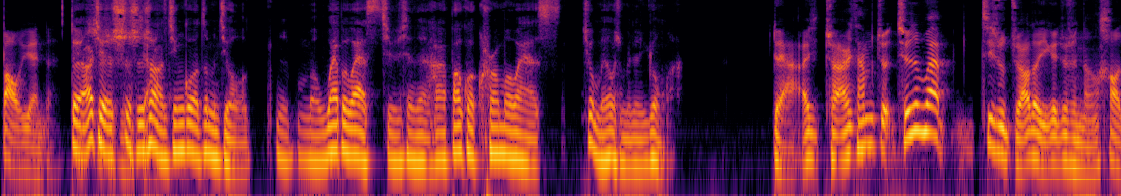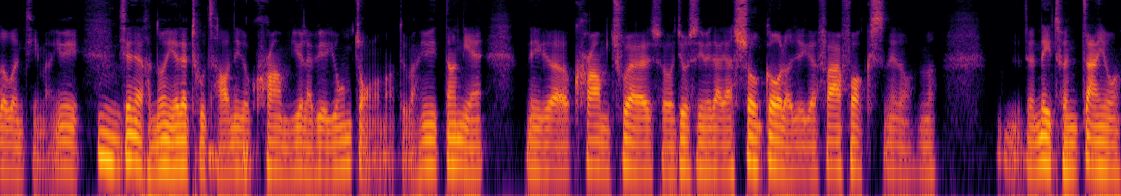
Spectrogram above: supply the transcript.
抱怨的。对，而且事实上，经过这么久那，WebOS 其实现在还包括 ChromeOS 就没有什么人用了。对啊，而且而且他们就其实 Web 技术主要的一个就是能耗的问题嘛，因为现在很多人也在吐槽那个 Chrome 越来越臃肿了嘛，对吧？因为当年那个 Chrome 出来的时候，就是因为大家受够了这个 Firefox 那种什么，这内存占用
